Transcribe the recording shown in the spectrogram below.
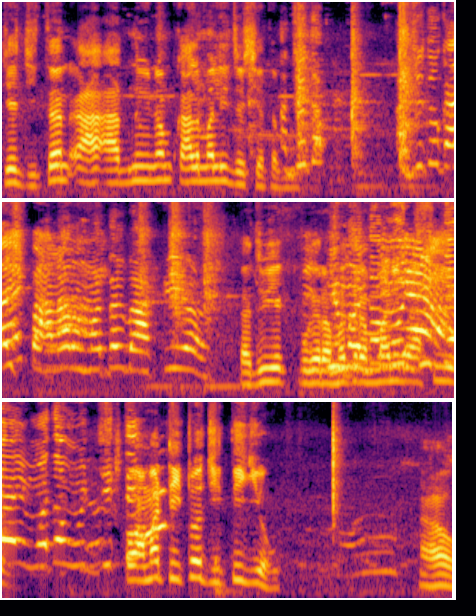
જે જીતન આ- આજનું ઇનામ કાલ મળી જશે તમને. હજુ તો ગાઈસ પાલા રમત બાકી છે. હજુ એક રમત રમવાની બાકી છે. તો અમે આમાં ટીટો જીતી ગયો. હવ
